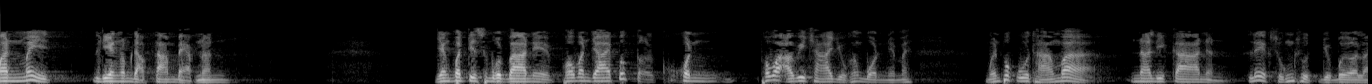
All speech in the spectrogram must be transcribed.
มันไม่เรียงลำดับตามแบบนั้นอย่างปฏิสมุติบาลเนี่ยพอบรรยายปุ๊บคน เพราะว่าอาวิชชาอยู่ข้างบนเนี่ยไหมเหมือนพวกกูถามว่านาฬิกาเนี่ยเลขสูงสุดอยู่เบอร์อะไร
